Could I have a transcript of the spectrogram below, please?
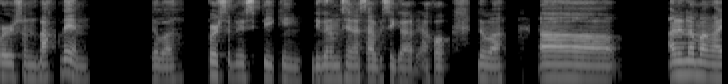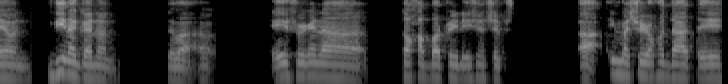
person back then. 'Di ba? Personally speaking, hindi ko naman sinasabi si Gary. Ako, 'di ba? Ah, ano naman ngayon, hindi na ganun. 'Di ba? Uh, if we're gonna talk about relationships, ah immature ako dati,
